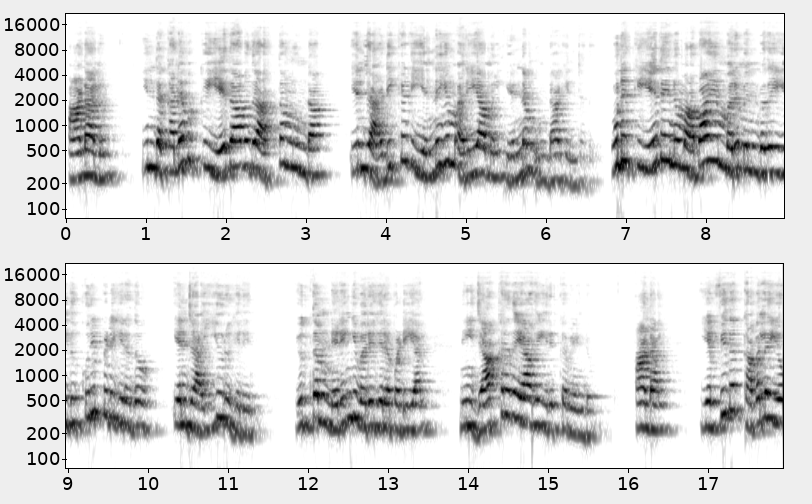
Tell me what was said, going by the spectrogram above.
ஆனாலும் இந்த கனவுக்கு ஏதாவது அர்த்தம் உண்டா என்று அடிக்கடி என்னையும் அறியாமல் எண்ணம் உண்டாகின்றது. உனக்கு ஏதேனும் அபாயம் வரும் என்பதை இது குறிப்பிடுகிறதோ என்று ஐயுறுகிறேன். யுத்தம் நெருங்கி வருகிறபடியால் நீ ஜாக்கிரதையாக இருக்க வேண்டும். ஆனால் எவ்வித கவலையோ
